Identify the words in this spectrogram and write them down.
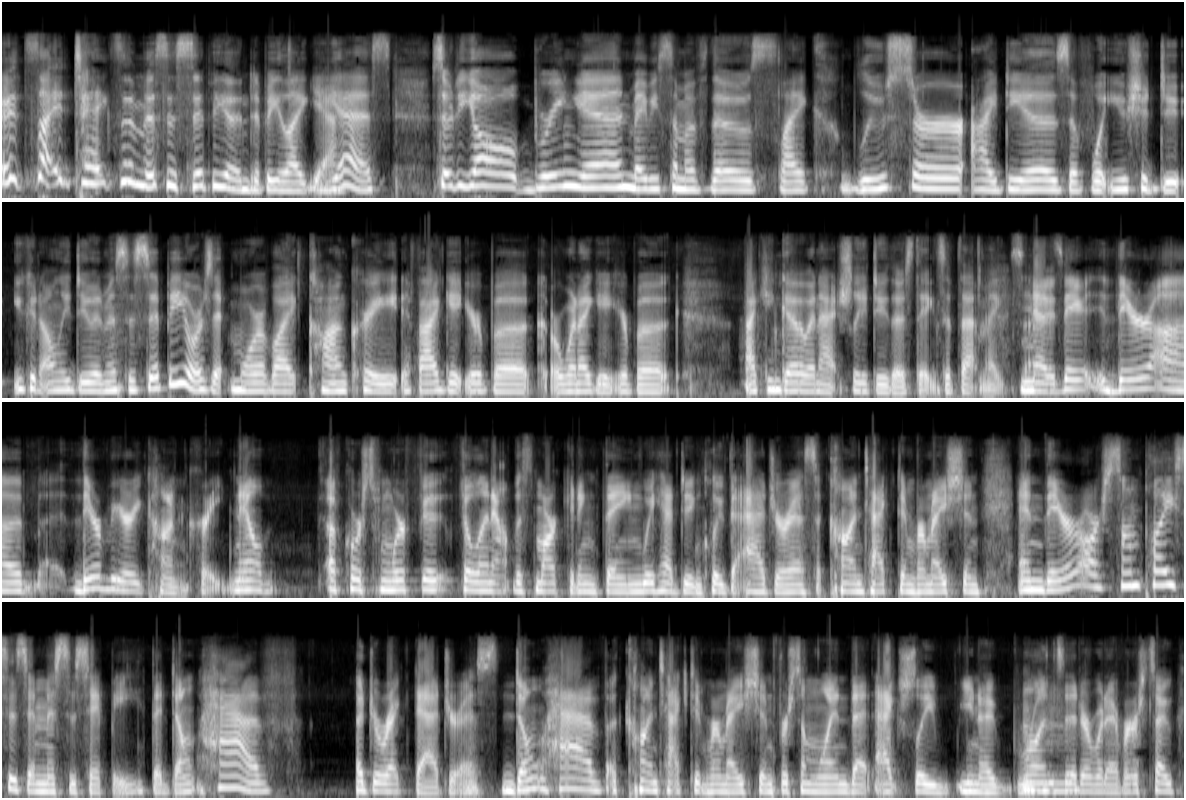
it's like it takes a Mississippian to be like, Yeah. yes. So do y'all bring in maybe some of those like looser ideas of what you should do? You can only do in Mississippi, or is it more of like concrete? If I get your book, or when I get your book. I can go and actually do those things if that makes sense. No, they're they're uh, they're very concrete. Now, of course, when we're fi- filling out this marketing thing, we had to include the address, a contact information, and there are some places in Mississippi that don't have a direct address, don't have a contact information for someone that actually you know runs it or whatever. So.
